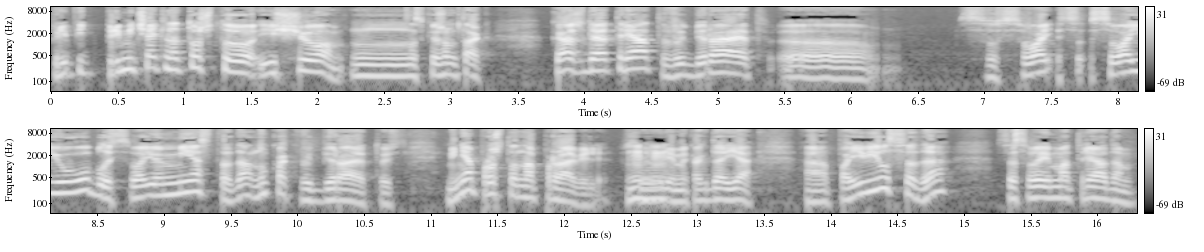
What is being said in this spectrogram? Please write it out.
Примечательно то, что еще, скажем так, каждый отряд выбирает э, свою область, свое место, да, ну как выбирают, то есть меня просто направили в свое mm-hmm. время, когда я а, появился, да, со своим отрядом,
